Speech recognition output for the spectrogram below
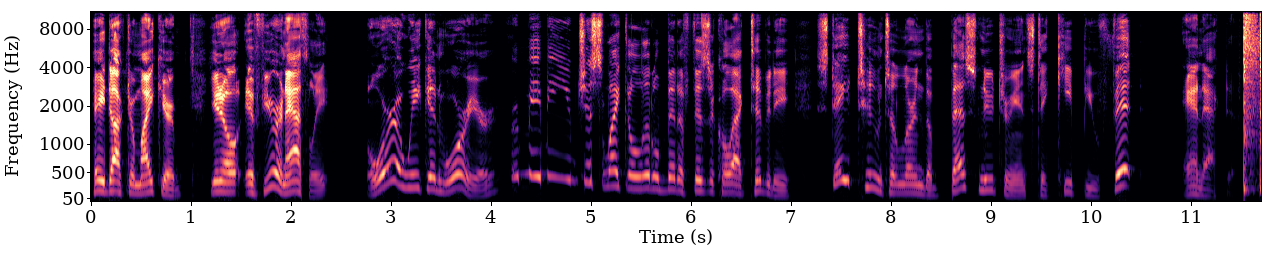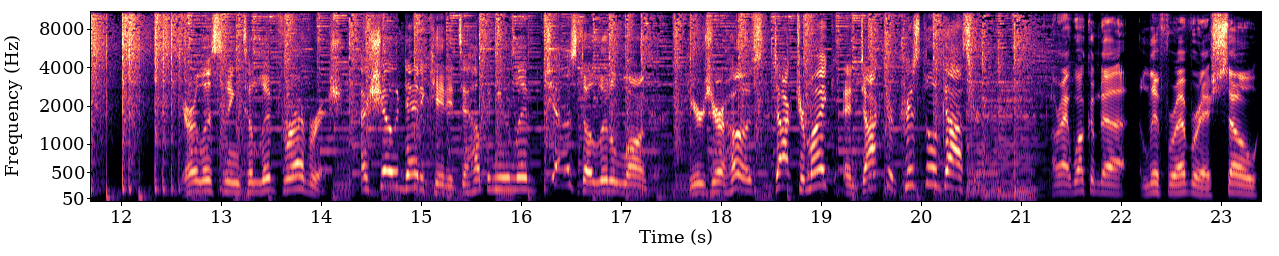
Hey, Dr. Mike here. You know, if you're an athlete or a weekend warrior, or maybe you just like a little bit of physical activity, stay tuned to learn the best nutrients to keep you fit and active. You're listening to Live Foreverish, a show dedicated to helping you live just a little longer. Here's your hosts, Dr. Mike and Dr. Crystal Gossard. All right, welcome to Live Foreverish. So,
